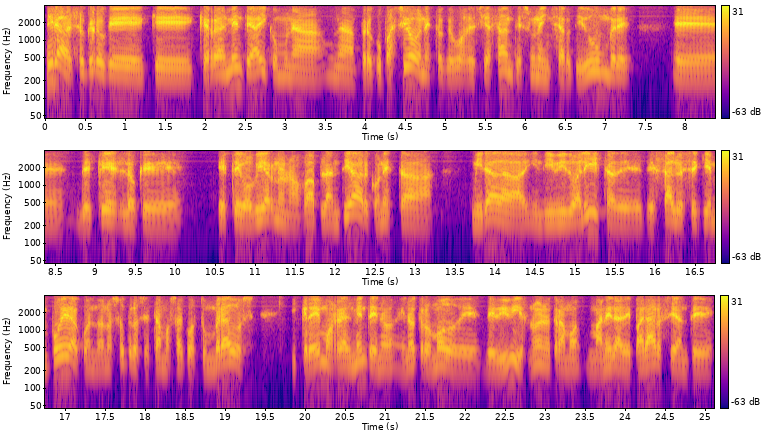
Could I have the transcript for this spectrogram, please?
Mira, yo creo que, realmente hay como una, una, preocupación, esto que vos decías antes, una incertidumbre eh, de qué es lo que este gobierno nos va a plantear con esta mirada individualista de, sálvese quien pueda, cuando nosotros estamos acostumbrados y creemos realmente en, otro modo de, vivir, ¿no? en otra manera de pararse ante,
